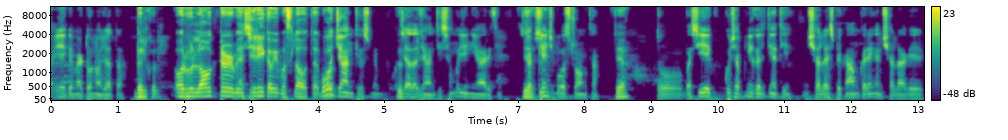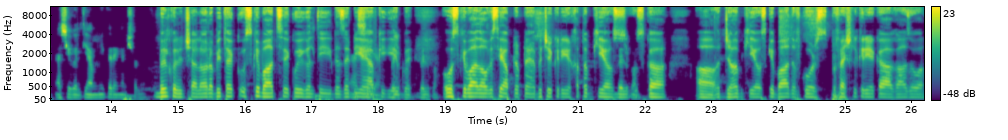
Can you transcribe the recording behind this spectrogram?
تو یہ کہ میں ٹون ہو جاتا بالکل اور وہ لانگ ٹرم انجری کا بھی مسئلہ ہوتا ہے بہت جان تھی اس میں بہت زیادہ جان تھی سمجھ ہی نہیں آ رہی تھی کلنچ بہت اسٹرانگ تھا تو بس یہ کچھ اپنی غلطیاں تھیں انشاءاللہ اس پہ کام کریں گے انشاءاللہ آگے ایسی غلطیاں ہم نہیں کریں گے انشاءاللہ بالکل انشاءاللہ اور ابھی تک اس کے بعد سے کوئی غلطی نظر نہیں ہے آپ کی گیم میں اس کے بعد اوبیسلی آپ نے اپنا ایمیچر کریئر ختم کیا اس کا انجام کیا اس کے بعد آف کورس پروفیشنل کریئر کا آغاز ہوا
